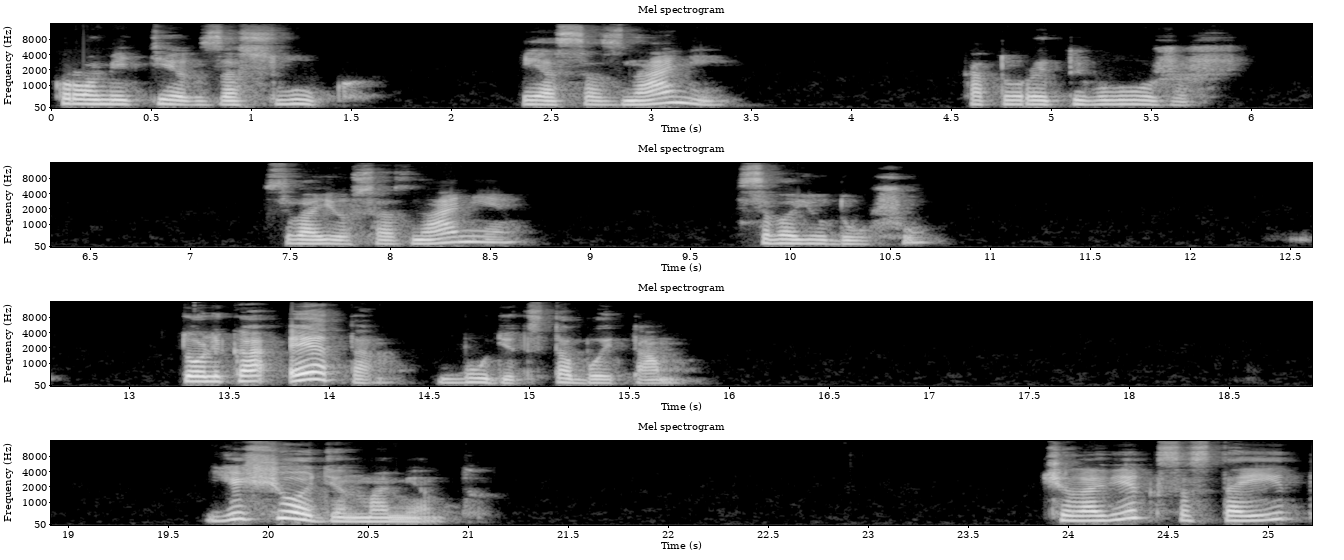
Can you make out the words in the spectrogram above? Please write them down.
кроме тех заслуг и осознаний, которые ты вложишь в свое сознание, в свою душу. Только это будет с тобой там. Еще один момент. Человек состоит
